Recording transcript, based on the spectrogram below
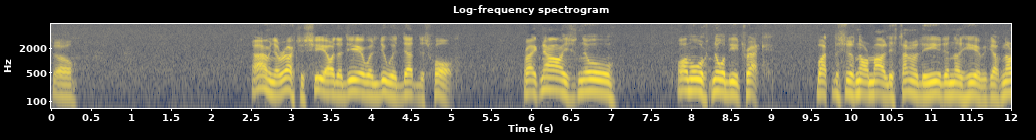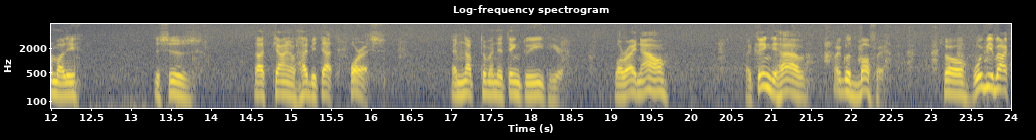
So I'm in a rush to see how the deer will do with that this fall. Right now it's no, almost no deer track. But this is normal. This time of the year they're not here because normally this is that kind of habitat for us. And not too many things to eat here. But right now, I think they have a good buffer. So we'll be back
